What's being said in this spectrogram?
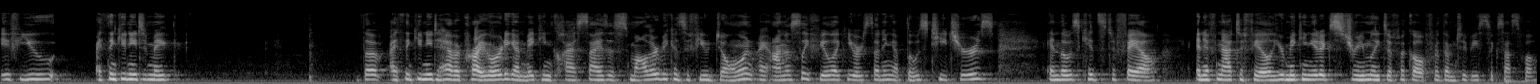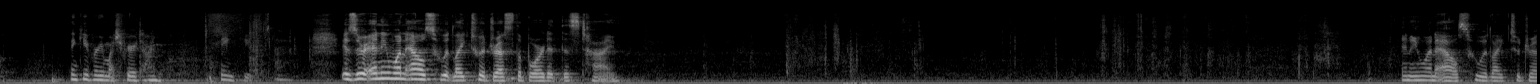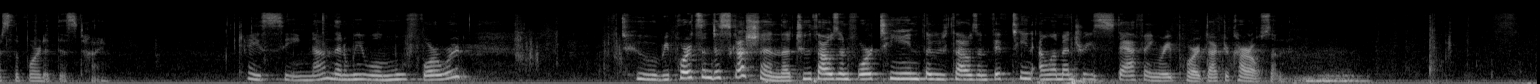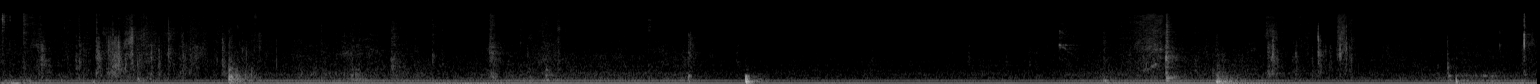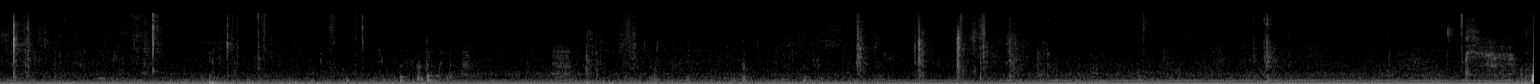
if you, I think you need to make the, I think you need to have a priority on making class sizes smaller because if you don't, I honestly feel like you are setting up those teachers and those kids to fail. And if not to fail, you're making it extremely difficult for them to be successful. Thank you very much for your time. Thank you. Is there anyone else who would like to address the board at this time? Anyone else who would like to address the board at this time? Okay, seeing none, then we will move forward to reports and discussion, the 2014-2015 elementary staffing report. Dr. Carlson.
